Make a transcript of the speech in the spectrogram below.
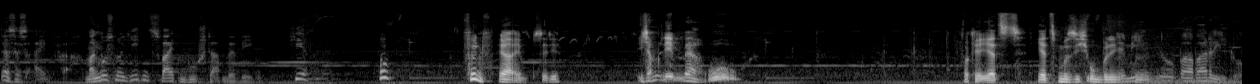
Das ist einfach. Man muss nur jeden zweiten Buchstaben bewegen. Hier. Fünf. Ja, eben, seht ihr. Ich habe ein Leben mehr. Uh. Okay, jetzt. Jetzt muss ich unbedingt... Emilio Barbarigo.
